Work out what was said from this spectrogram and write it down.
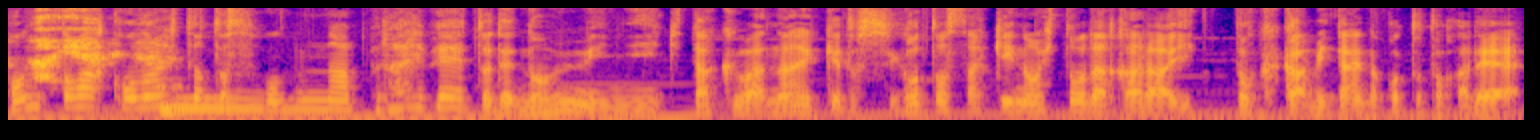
本当はこの人とそんなプライベートで飲みに行きたくはないけど仕事先の人だから行っとくかみたいなこととかで、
